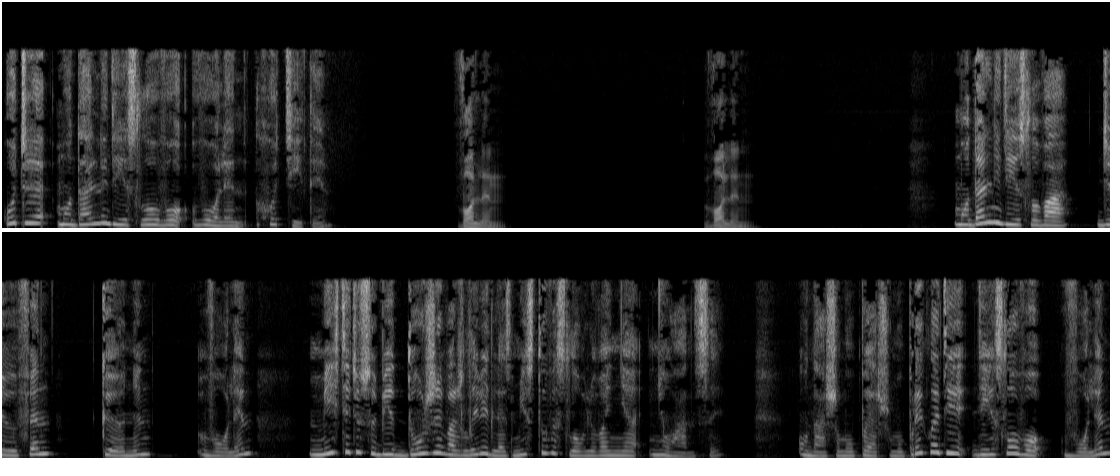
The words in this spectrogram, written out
Отже, модальне дієслово волен хотіти. Wollen. Wollen. Модальні дієслова dürfen, können, wollen містять у собі дуже важливі для змісту висловлювання нюанси. У нашому першому прикладі дієслово wollen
